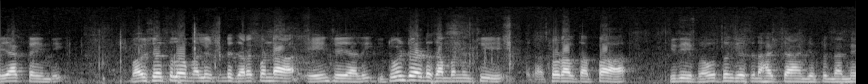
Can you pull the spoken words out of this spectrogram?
రియాక్ట్ అయింది? భవిష్యత్తులో మళ్ళీ ఇటువంటి జరగకుండా ఏం చేయాలి? ఇటువంటి వాటికి సంబంధించి చూడాలి తప్ప ఇది ప్రభుత్వం చేసిన హత్య అని చెప్పి దాన్ని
